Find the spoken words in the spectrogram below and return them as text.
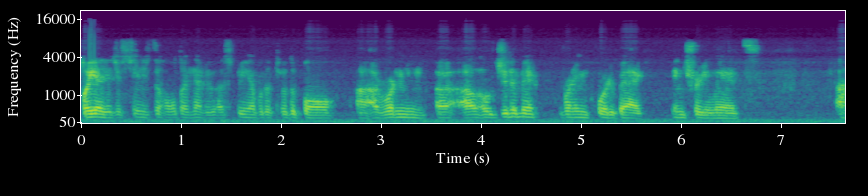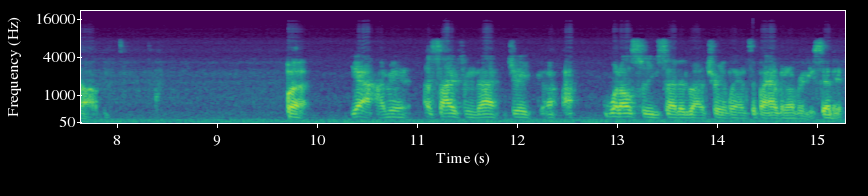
But yeah, it just changed the whole dynamic of us being able to throw the ball, uh, running, uh, a legitimate running quarterback in Trey Lance. Um, but yeah, I mean, aside from that, Jake, uh, uh, what else are you excited about Trey Lance? If I haven't already said it.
